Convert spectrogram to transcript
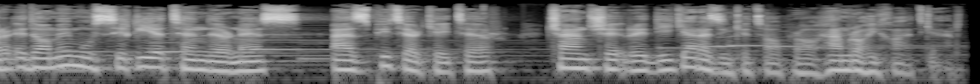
در ادامه موسیقی تندرنس از پیتر کیتر چند شعر دیگر از این کتاب را همراهی خواهد کرد.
